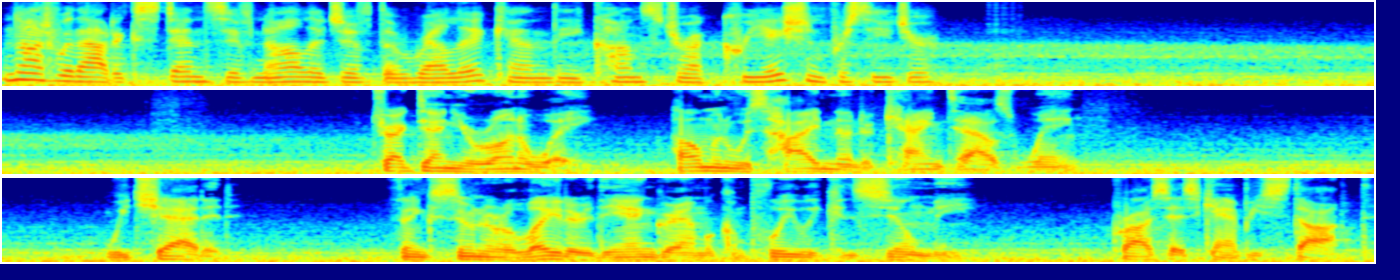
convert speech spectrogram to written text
Not without extensive knowledge of the relic and the construct creation procedure. Track down your runaway. Hellman was hiding under Kang Tao's wing. We chatted. Think sooner or later the engram will completely consume me. Process can't be stopped.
